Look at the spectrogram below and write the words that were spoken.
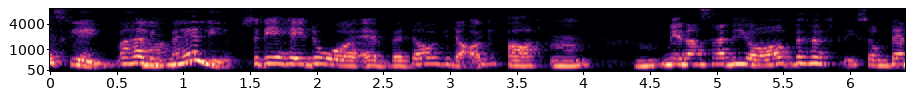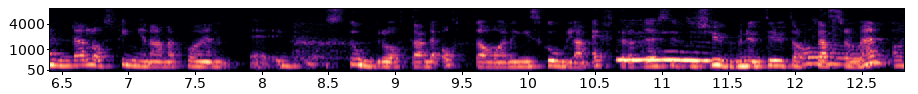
älskling, vad härligt med helg. Så det är hej då Ebbe dag idag? Ja. Mm. Medan hade jag behövt liksom bända loss fingrarna på en eh, storgråtande åttaåring i skolan efter att vi har suttit 20 minuter utanför klassrummet. Ja.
